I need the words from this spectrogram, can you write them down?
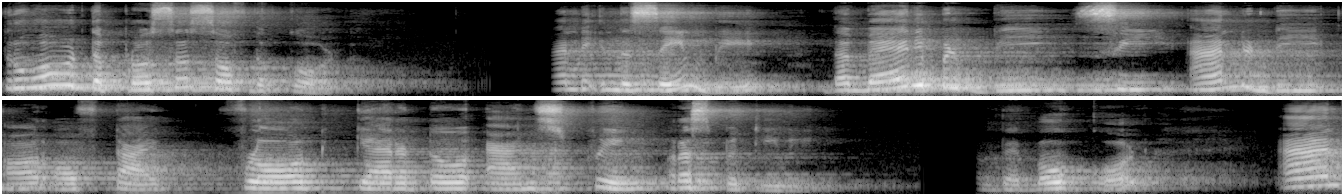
throughout the process of the code. And in the same way, the variable b, c and d are of type float, character and string respectively the above code. And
